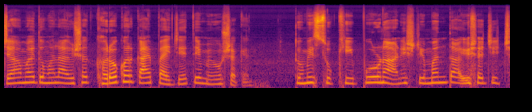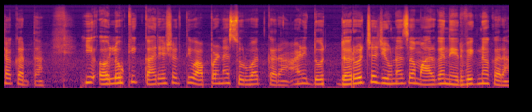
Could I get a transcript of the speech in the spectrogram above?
ज्यामुळे तुम्हाला आयुष्यात खरोखर काय पाहिजे ते मिळू शकेल. तुम्ही सुखी पूर्ण आणि श्रीमंत आयुष्याची इच्छा करता. ही अलौकिक कार्यशक्ती वापरण्यास सुरुवात करा आणि दो दररोजच्या जीवनाचा मार्ग निर्विघ्न करा.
